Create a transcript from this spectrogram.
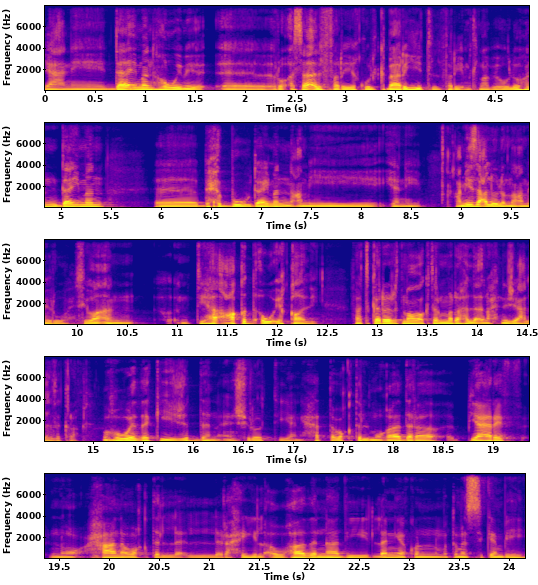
يعني دائما هو آه، رؤساء الفريق والكبارية الفريق مثل ما بيقولوا هن دائما بحبوه دائما عم يعني عم يزعلوا لما عم يروح سواء انتهاء عقد أو اقالي فتكررت معه أكثر مرة هلأ رح نجي على ذكرى. وهو ذكي جدا أنشيلوتي. يعني حتى وقت المغادرة بيعرف إنه حان وقت ال- الرحيل أو هذا النادي لن يكن متمسكا به.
